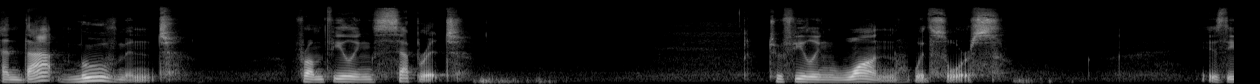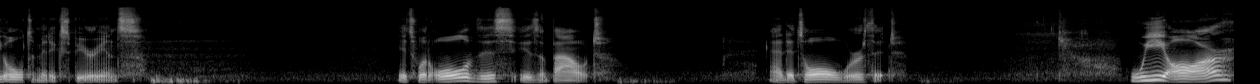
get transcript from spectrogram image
And that movement from feeling separate to feeling one with Source is the ultimate experience. It's what all of this is about, and it's all worth it. We are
